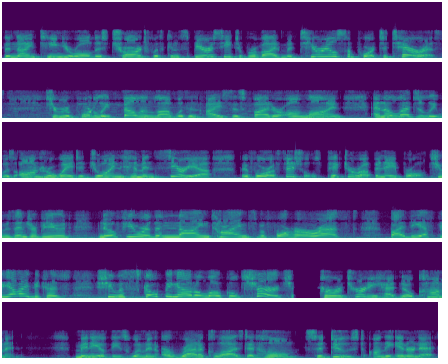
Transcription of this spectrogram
The 19-year-old is charged with conspiracy to provide material support to terrorists. She reportedly fell in love with an ISIS fighter online and allegedly was on her way to join him in Syria before officials picked her up in April. She was interviewed no fewer than nine times before her arrest by the FBI because she was scoping out a local church. Her attorney had no comment. Many of these women are radicalized at home, seduced on the internet.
